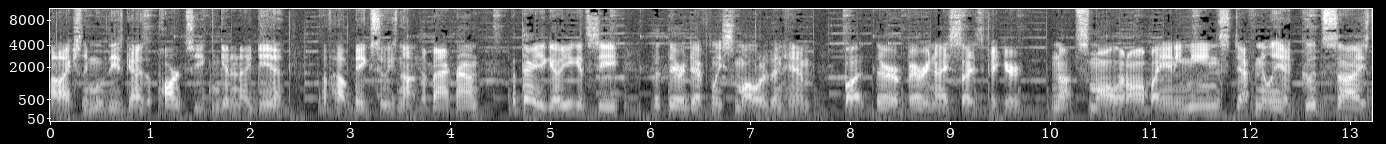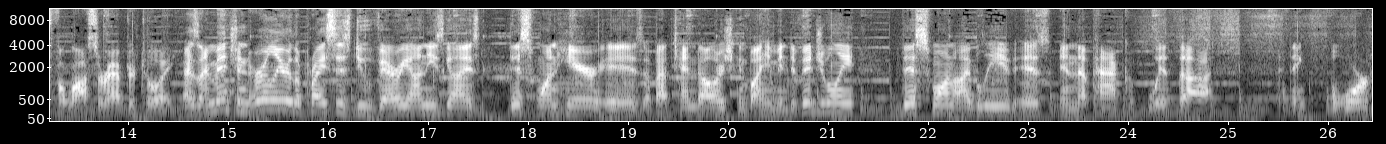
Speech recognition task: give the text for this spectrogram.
I'll actually move these guys apart so you can get an idea of how big so he's not in the background. But there you go, you can see that they're definitely smaller than him, but they're a very nice sized figure. Not small at all by any means, definitely a good sized Velociraptor toy. As I mentioned earlier, the prices do vary on these guys. This one here is about $10, you can buy him individually. This one, I believe, is in the pack with, uh, I think, four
